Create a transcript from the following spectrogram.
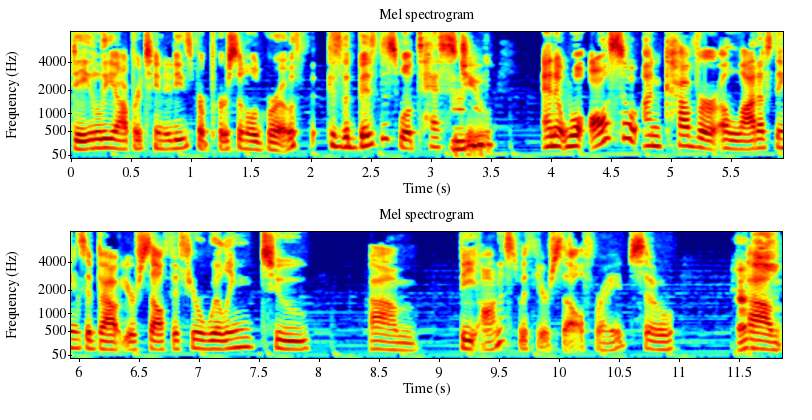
daily opportunities for personal growth because the business will test you and it will also uncover a lot of things about yourself if you're willing to um, be honest with yourself, right? So, Yes. um,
